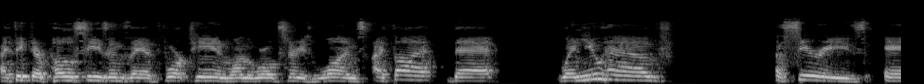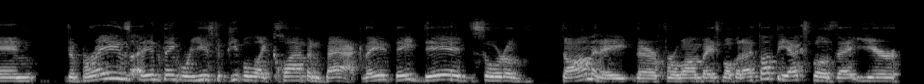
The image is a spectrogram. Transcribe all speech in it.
I think their postseasons they had 14 and won the World Series once. I thought that when you have a series and the Braves, I didn't think were used to people like clapping back. They they did sort of dominate there for a while in baseball, but I thought the Expos that year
